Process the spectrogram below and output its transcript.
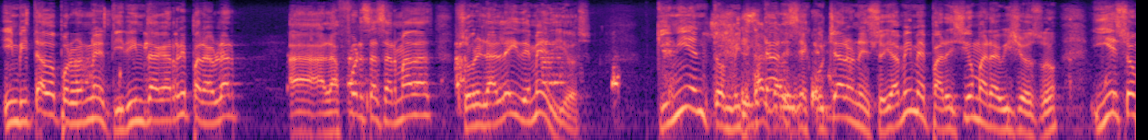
invitado por Bernetti Linda Garré para hablar a las Fuerzas Armadas sobre la ley de medios. 500 militares escucharon eso y a mí me pareció maravilloso y eso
